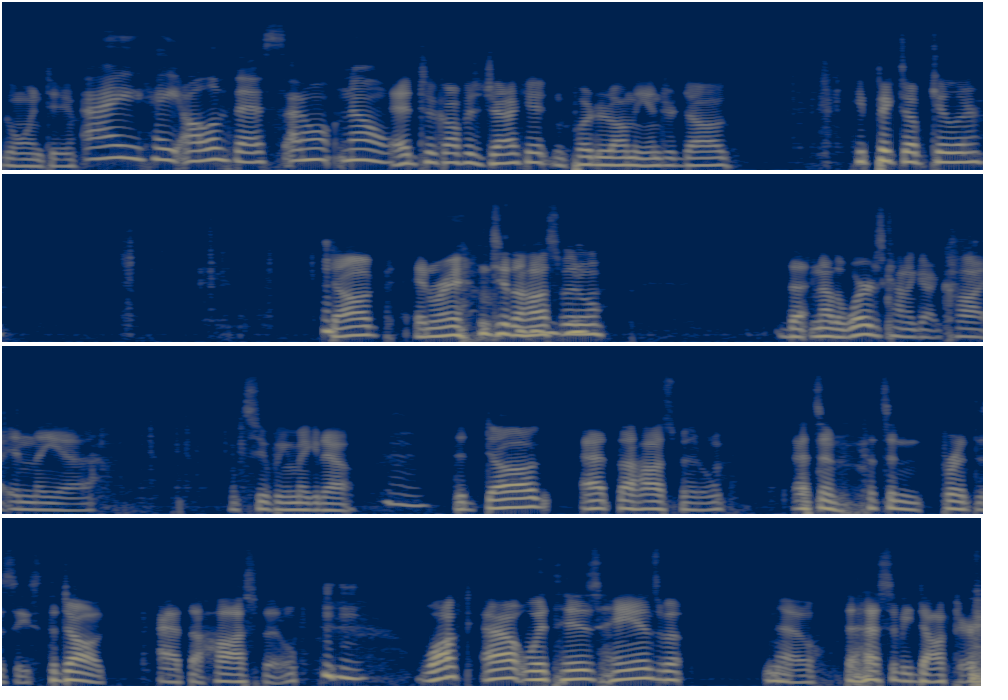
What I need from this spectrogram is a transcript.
going to. I hate all of this. I don't know. Ed took off his jacket and put it on the injured dog. He picked up Killer, dog, and ran to the hospital. The, now the words kind of got caught in the. Uh, let's see if we can make it out. Hmm. The dog at the hospital. That's in that's in parentheses. The dog at the hospital walked out with his hands, but no, that has to be doctor.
